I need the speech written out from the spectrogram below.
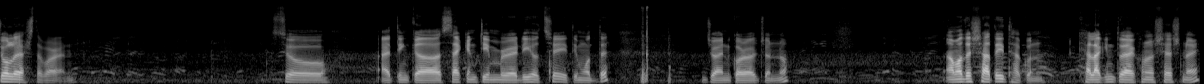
চলে আসতে পারেন। So I think second team ready হচ্ছে ইতিমধ্যে জয়েন করার জন্য। আমাদের সাথেই থাকুন। খেলা কিন্তু এখনও শেষ নয়।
